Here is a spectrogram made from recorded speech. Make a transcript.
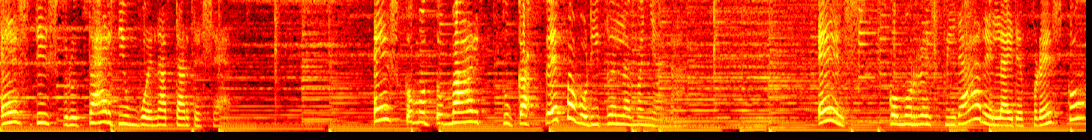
es disfrutar de un buen atardecer. Es como tomar tu café favorito en la mañana. Es como respirar el aire fresco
